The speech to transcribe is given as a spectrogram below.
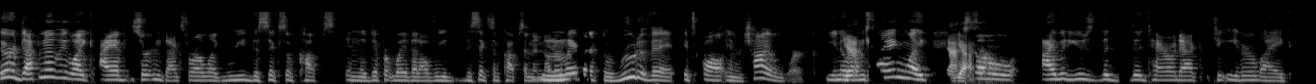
There are definitely like I have certain decks where I'll like read the Six of Cups in a different way that I'll read the Six of Cups in another mm-hmm. way. But at the root of it, it's all inner child work. You know what I'm saying? Like, yeah. so I would use the the tarot deck to either like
